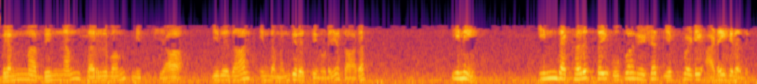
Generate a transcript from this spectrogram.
பிரம்ம பின்னம் சர்வம் மித்யா. இதுதான் இந்த மந்திரத்தினுடைய சாரம். இனி இந்த கருத்தை உபனிஷத் எப்படி அடைகிறது?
